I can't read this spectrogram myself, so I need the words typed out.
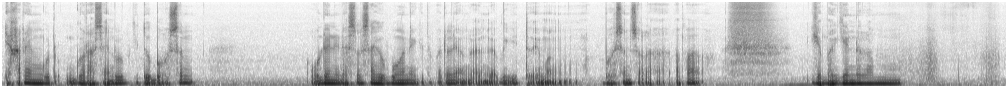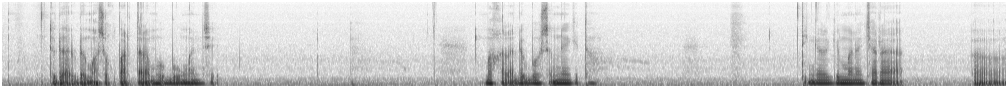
Ya karena yang gue gue rasain dulu begitu bosan udah nih udah selesai hubungannya gitu. Padahal ya nggak nggak begitu. Emang bosan soal apa ya bagian dalam itu udah udah masuk part dalam hubungan sih. Bakal ada bosannya gitu tinggal gimana cara uh,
